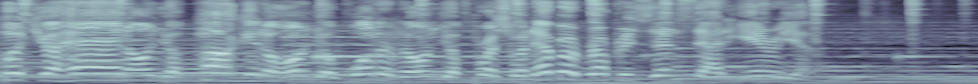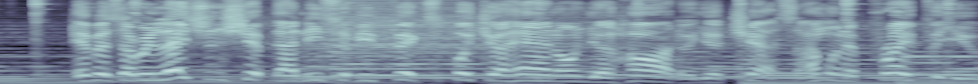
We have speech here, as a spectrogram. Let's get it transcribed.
put your hand on your pocket or on your wallet or on your purse, whatever represents that area. If it's a relationship that needs to be fixed, put your hand on your heart or your chest. I'm going to pray for you.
